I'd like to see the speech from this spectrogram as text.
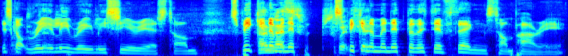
This got really, really serious, Tom. Speaking And of manip- speaking it. of manipulative things, Tom Parry,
